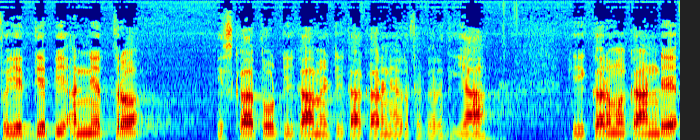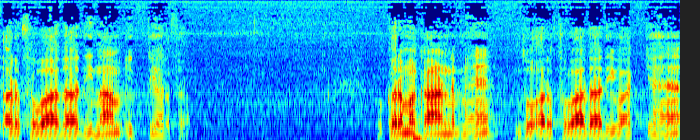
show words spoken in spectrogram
तो यद्यपि अन्यत्र इसका तो टीका में टीकाकार ने अर्थ कर दिया कि कर्म कांडे अर्थवादादि नाम इत्यर्थ। तो कर्म कांड में जो अर्थवादादि वाक्य हैं,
